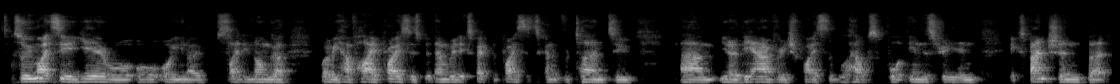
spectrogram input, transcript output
So we might see a year or, or, or, you know slightly longer where we have high prices, but then we'd expect the prices to kind of return to um, you know, the average price that will help support the industry in expansion, but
